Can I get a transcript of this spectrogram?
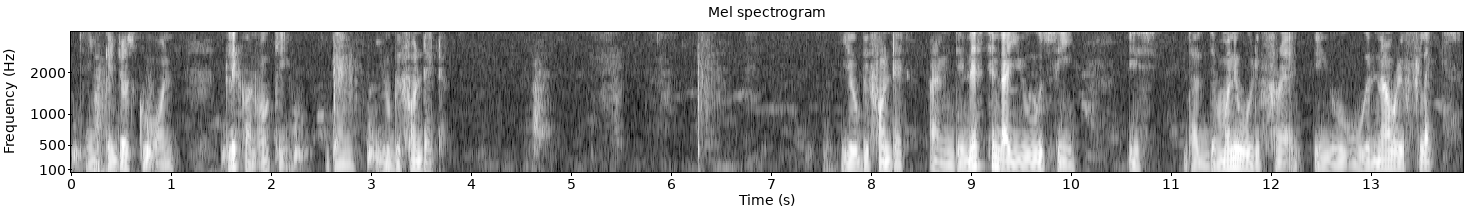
and you can just go on click on ok then you'll be funded you'll be funded. And the next thing that you will see is that the money will reflect you will now reflect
